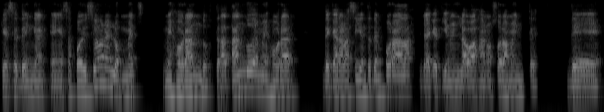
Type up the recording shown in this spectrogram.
que se tengan en esas posiciones. Los Mets mejorando, tratando de mejorar de cara a la siguiente temporada, ya que tienen la baja no solamente de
